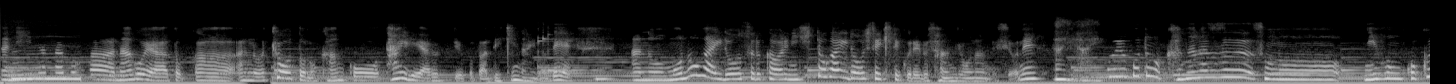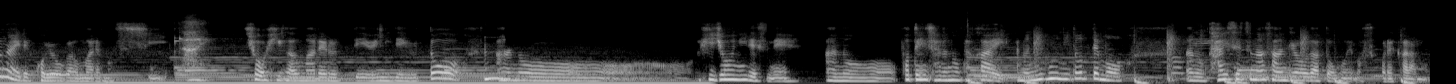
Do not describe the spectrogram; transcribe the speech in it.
新潟とか名古屋とかあの京都の観光をタイでやるっていうことはできないので、あの物が移動する代わりに人が移動してきてくれる産業なんですよね。はいはい、そういうことは必ずその日本国内で雇用が生まれますし、はい、消費が生まれるっていう意味で言うと、うん、あの非常にですねあのポテンシャルの高いあの日本にとってもあの大切な産業だと思いますこれからも。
